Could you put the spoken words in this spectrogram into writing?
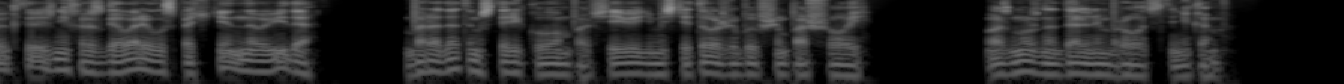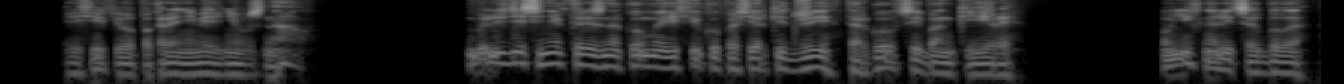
Кое-кто из них разговаривал с почтенного вида бородатым стариком, по всей видимости, тоже бывшим пашой, возможно, дальним родственником. Рефик его, по крайней мере, не узнал. Были здесь и некоторые знакомые Рефику по Серкиджи, торговцы и банкиры. У них на лицах было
